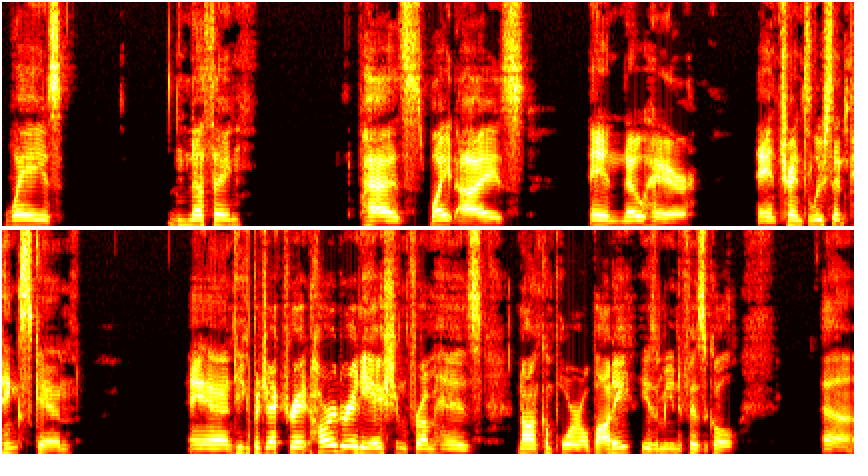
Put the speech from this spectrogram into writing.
weighs nothing, has white eyes and no hair, and translucent pink skin, and he can project ra- hard radiation from his non-corporeal body. He's immune to physical uh,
